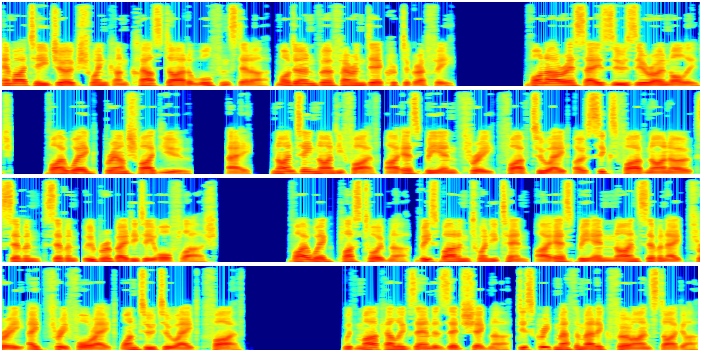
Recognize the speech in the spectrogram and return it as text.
MIT Jörg Schwenk und Klaus Dieter Wolfenstetter, Modern Verfahren der Kryptographie. Von RSA zu Zero Knowledge. Vieweg, Braunschweig U. A. 1995, ISBN 3-528-06590-7-7, Überarbeitete Orflage. Vieweg plus Teubner, Wiesbaden 2010, ISBN 978-3-8348-1228-5. With Mark Alexander Z. Schegner, Discrete Mathematik für Einsteiger.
